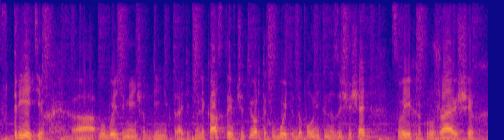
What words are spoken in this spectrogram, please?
в-третьих, а, вы будете меньше денег тратить на лекарства, и в-четвертых, вы будете дополнительно защищать своих окружающих,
